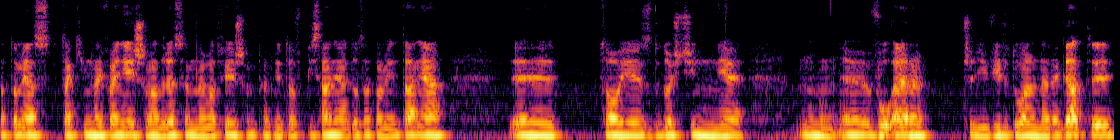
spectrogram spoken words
Natomiast takim najfajniejszym adresem, najłatwiejszym pewnie do wpisania, do zapamiętania y, to jest gościnnie mm, y, WR, czyli wirtualne regaty,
